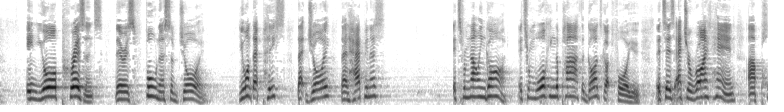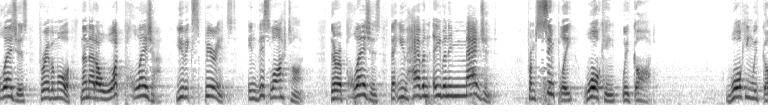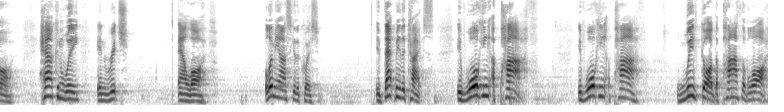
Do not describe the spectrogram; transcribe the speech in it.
In your presence, there is fullness of joy. You want that peace, that joy, that happiness? It's from knowing God. It's from walking the path that God's got for you. It says, At your right hand are pleasures forevermore. No matter what pleasure you've experienced in this lifetime, there are pleasures that you haven't even imagined from simply walking with God walking with God. How can we enrich our life? Well, let me ask you the question. If that be the case, if walking a path, if walking a path with God, the path of life,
